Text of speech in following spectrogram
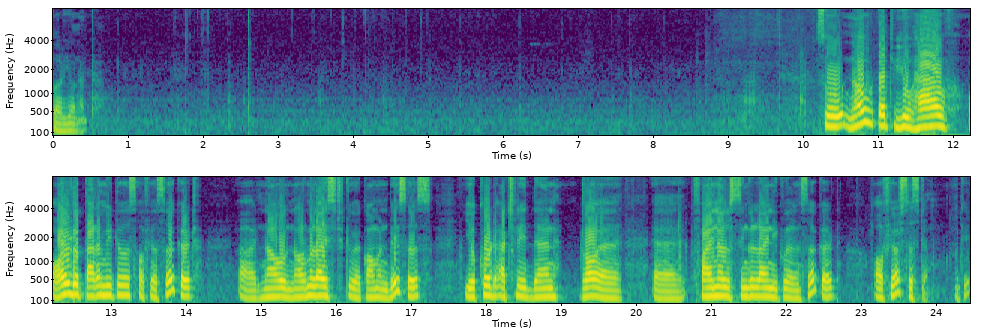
per unit. So, now that you have all the parameters of your circuit uh, now normalized to a common basis, you could actually then draw a, a final single line equivalent circuit of your system. Okay.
